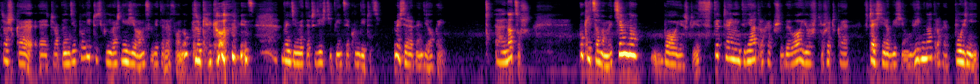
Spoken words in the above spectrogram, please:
Troszkę e, trzeba będzie policzyć, ponieważ nie wzięłam sobie telefonu drugiego, więc będziemy te 35 sekund liczyć. Myślę, że będzie ok. No cóż, póki co mamy ciemno, bo jeszcze jest styczeń, dnia trochę przybyło, już troszeczkę wcześniej robi się widno, trochę później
